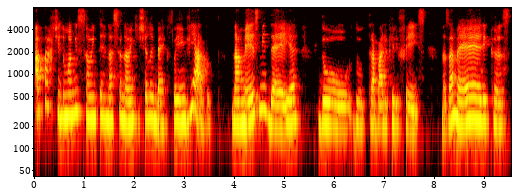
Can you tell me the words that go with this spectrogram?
a partir de uma missão internacional em que Schellenberg foi enviado, na mesma ideia do, do trabalho que ele fez nas Américas,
